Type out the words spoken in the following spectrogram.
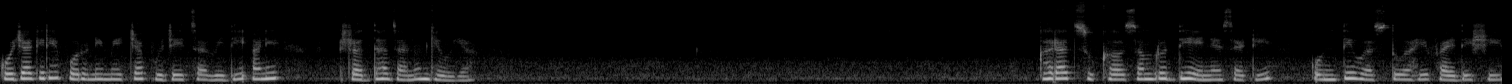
कोजागिरी पौर्णिमेच्या पूजेचा विधी आणि श्रद्धा जाणून घेऊया. घरात सुख समृद्धी येण्यासाठी कोणती वस्तू आहे फायदेशीर?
